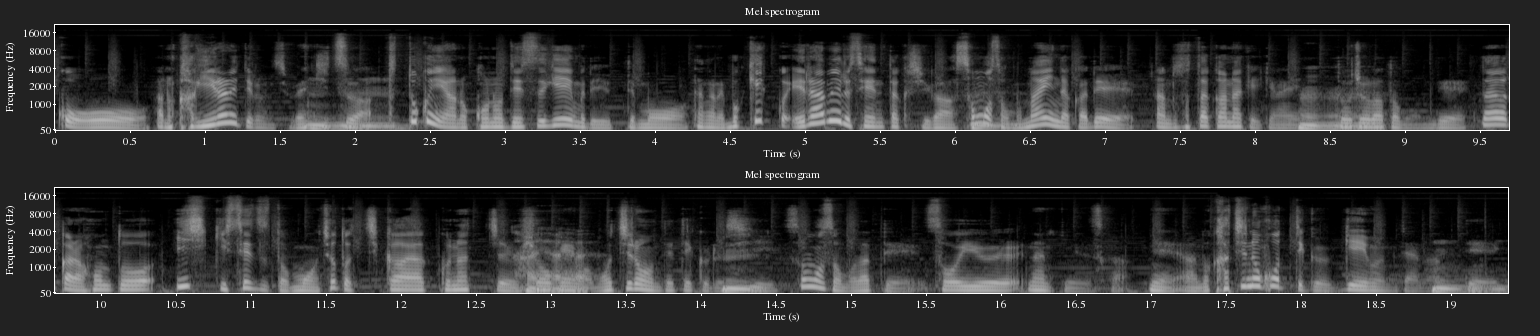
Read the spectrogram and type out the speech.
構あの限られてるんですよね、実は。うん特にあのこのデスゲームで言っても、なんかね、僕結構選べる選択肢がそもそもない中で、あの戦わなきゃいけないうん。土壌だと思うんで、だから本当意識せずともちょっと近くなっちゃう表現はもちろん出てくるし、はいはいはい。そもそもだってそういう、なんていうんですか、ね、あの勝ち残っていくゲームみたいなのって、うん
